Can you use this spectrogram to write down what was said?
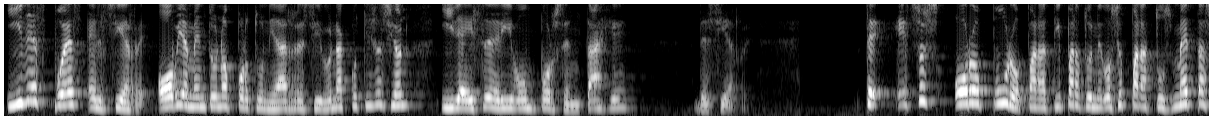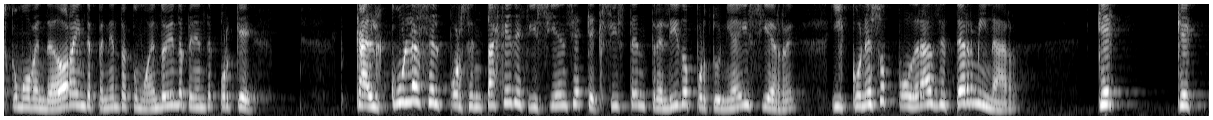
Y después el cierre. Obviamente una oportunidad recibe una cotización y de ahí se deriva un porcentaje de cierre. Esto es oro puro para ti, para tu negocio, para tus metas como vendedora independiente, como vendedor independiente, porque calculas el porcentaje de eficiencia que existe entre lead, oportunidad y cierre y con eso podrás determinar que, que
